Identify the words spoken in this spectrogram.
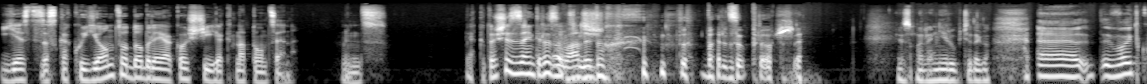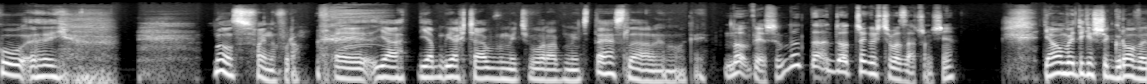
jest zaskakująco dobrej jakości jak na tą cenę. Więc jak ktoś jest zainteresowany, to, to bardzo proszę. Jest Maria, nie róbcie tego. E, Wojtku, ej, no, fajna fura. E, ja, ja, ja chciałbym mieć, wolałbym mieć Tesla, ale no okej. Okay. No wiesz, no, od czegoś trzeba zacząć, nie? Ja mam Wojtek jeszcze growe,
